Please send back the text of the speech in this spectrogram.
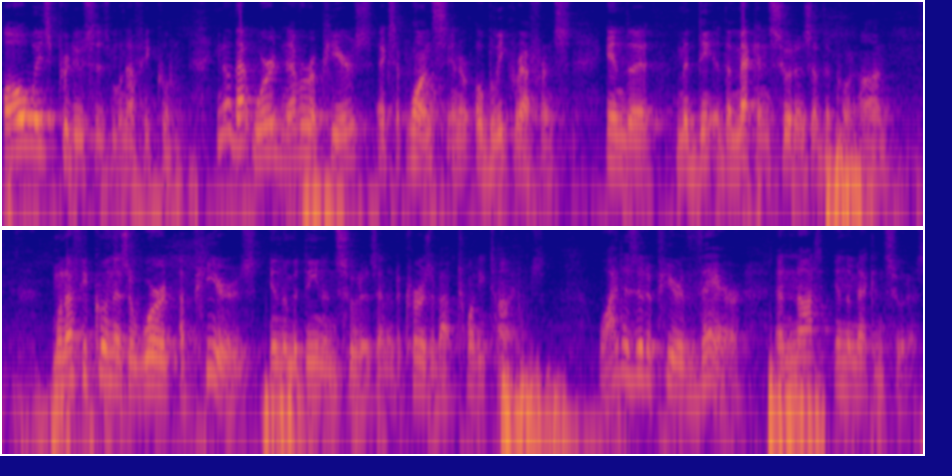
always produces munafiqun. You know, that word never appears, except once in an oblique reference, in the, Medina, the Meccan surahs of the Quran. Munafiqun as a word appears in the Medinan surahs, and it occurs about 20 times. Why does it appear there and not in the Meccan surahs?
